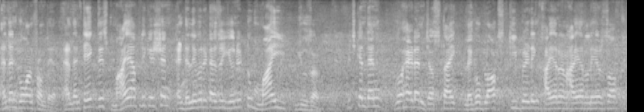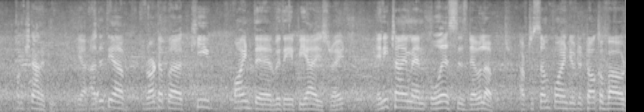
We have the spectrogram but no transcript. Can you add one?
and then go on from there. And then take this, my application, and deliver it as a unit to my user, which can then go ahead and just like Lego blocks, keep building higher and higher layers of functionality. Yeah, Aditya brought up a key point there with APIs, right? Anytime an OS is developed, after some point you have to talk about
